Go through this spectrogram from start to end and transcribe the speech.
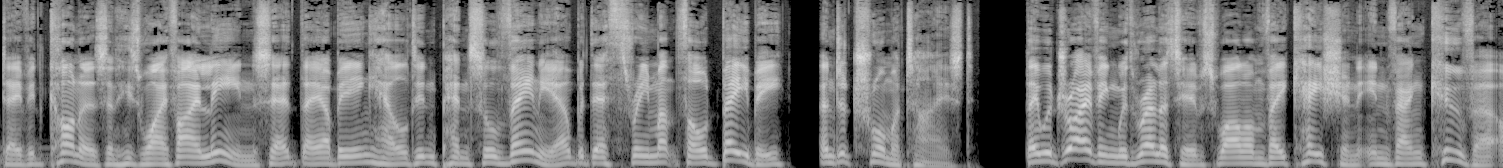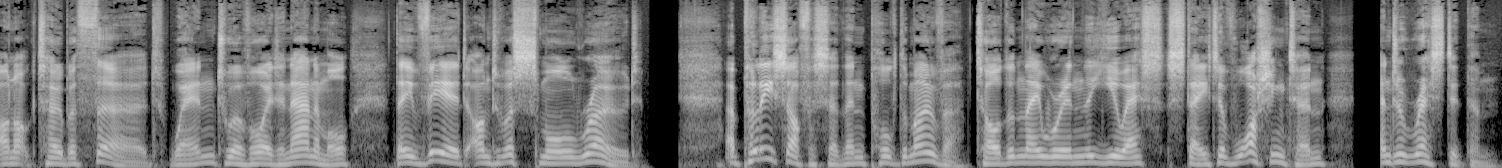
David Connors and his wife Eileen said they are being held in Pennsylvania with their three month old baby and are traumatized. They were driving with relatives while on vacation in Vancouver on October 3rd when, to avoid an animal, they veered onto a small road. A police officer then pulled them over, told them they were in the US state of Washington, and arrested them.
